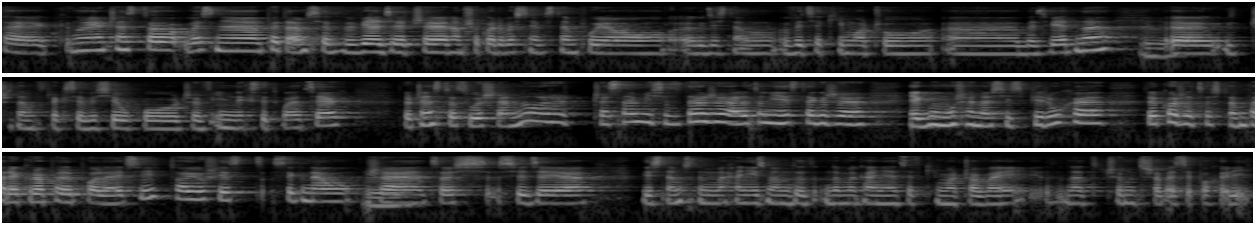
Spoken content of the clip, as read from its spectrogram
Tak, no ja często właśnie pytam się w wywiadzie, czy na przykład właśnie występują e, gdzieś tam wycieki moczu e, bezwiedne, mhm. e, czy tam w trakcie wysiłku, czy w innych sytuacjach, to często słyszę, no, że czasami się zdarzy, ale to nie jest tak, że jakby muszę nosić pieluchę, tylko że coś tam parę kropel poleci, to już jest sygnał, mhm. że coś się dzieje gdzieś tam z tym mechanizmem do, domykania cewki moczowej, nad czym trzeba się pochylić.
